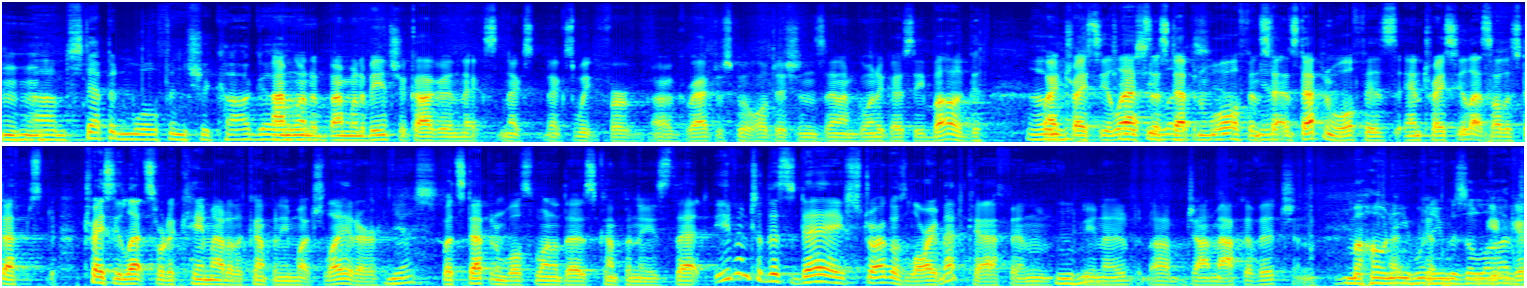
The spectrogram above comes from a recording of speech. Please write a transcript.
um, Steppenwolf in Chicago. Mm-hmm. I'm going to I'm going to be in Chicago next next next week for uh, graduate school auditions, and I'm going to go see Bug Oh, by. Tracy Letts Letts, Steppenwolf, yeah, and yeah. Ste- Steppenwolf is and Tracy Letts. Although Step, Tracy Letts sort of came out of the company much later. Yes. But Steppenwolf's one of those companies that even to this day struggles. Laurie Metcalf and Mm-hmm. you know um, John Malkovich and Mahoney when he was alive. G-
